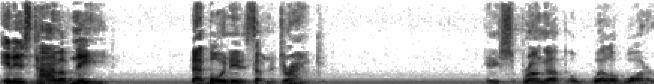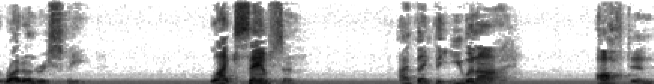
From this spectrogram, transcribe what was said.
in his time of need. That boy needed something to drink. And he sprung up a well of water right under his feet. Like Samson, I think that you and I often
